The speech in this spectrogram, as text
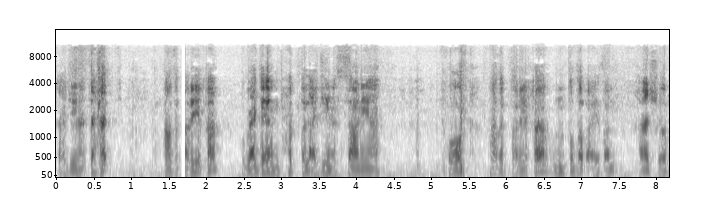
العجينة تحت. هذه الطريقة. وبعدين نحط العجينة الثانية فوق. هذه الطريقة. وننتظر أيضا عشر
